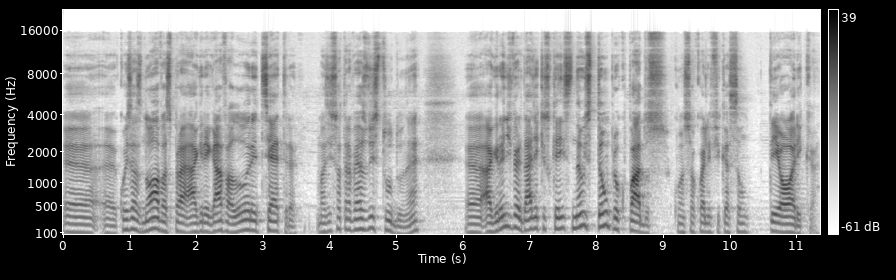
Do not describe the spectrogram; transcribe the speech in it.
uh, uh, coisas novas para agregar valor, etc. Mas isso através do estudo, né? Uh, a grande verdade é que os clientes não estão preocupados com a sua qualificação teórica.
